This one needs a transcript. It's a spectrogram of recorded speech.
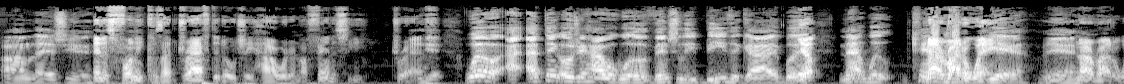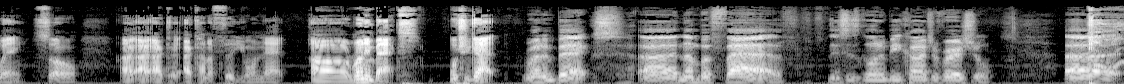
Um, last year. And it's funny because I drafted OJ Howard in our fantasy draft. Yeah. Well, I, I think OJ Howard will eventually be the guy, but Yep. not with Cam- Not right away. Yeah, yeah. Not right away. So I I, I, I kind of feel you on that. Uh, running backs. What you got? Running backs. Uh, number five. This is going to be controversial. Uh,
